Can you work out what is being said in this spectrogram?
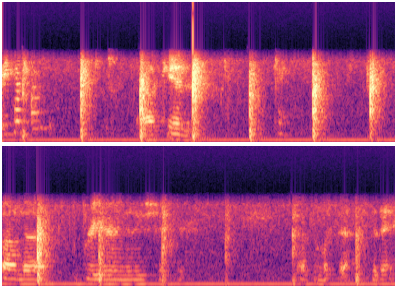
where you come from? Uh, Kansas. Found a breeder in the newspaper. Nothing like that today.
